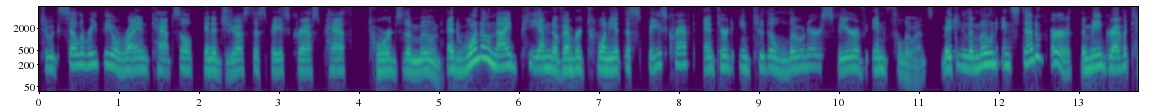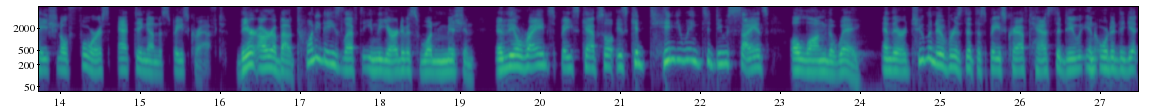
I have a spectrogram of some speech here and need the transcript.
to accelerate the Orion capsule and adjust the spacecraft's path towards the moon. At 1:09 p.m. November 20th, the spacecraft entered into the lunar sphere of influence, making the moon instead of Earth the main gravitational force acting on the spacecraft. There are about 20 days left in the Artemis 1 mission, and the Orion space capsule is continuing to do science along the way. And there are two maneuvers that the spacecraft has to do in order to get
